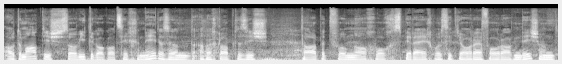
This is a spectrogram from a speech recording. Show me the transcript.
automatisch so weitergehen geht sicher nicht, also, aber ich glaube, das ist die Arbeit vom Nachwuchsbereich, der seit Jahren hervorragend ist und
